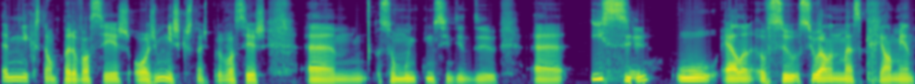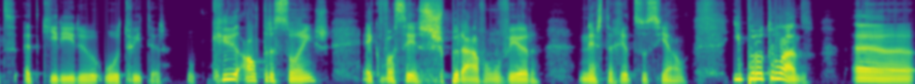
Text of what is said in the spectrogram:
a minha questão para vocês, ou as minhas questões para vocês, um, são muito no sentido de uh, e se o Elon, se, se, o Elon Musk realmente adquirir o Twitter? Que alterações é que vocês esperavam ver nesta rede social. E por outro lado, uh,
